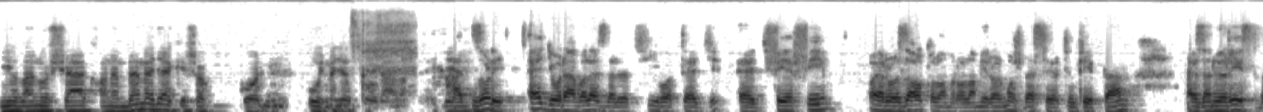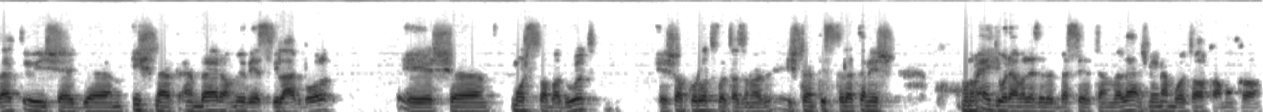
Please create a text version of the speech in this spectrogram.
nyilvánosság, hanem bemegyek, és akkor úgy megy a szolgálat. Hát Zoli, egy órával ezelőtt hívott egy, egy férfi erről az alkalomról, amiről most beszéltünk éppen, ezen ő részt vett, ő is egy um, ismert ember a művészvilágból, és most szabadult, és akkor ott volt azon az Isten tiszteleten, és mondom, egy órával ezelőtt beszéltem vele, és még nem volt alkalmunk a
